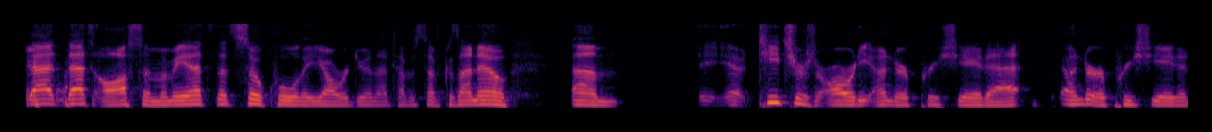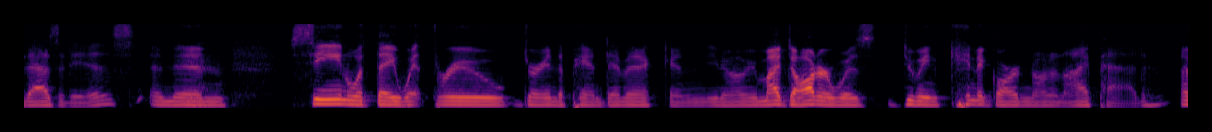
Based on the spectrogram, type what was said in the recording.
that that's awesome. I mean, that's that's so cool that y'all were doing that type of stuff because I know um, you know, teachers are already underappreciated underappreciated as it is, and then yeah. seeing what they went through during the pandemic, and you know, I mean, my daughter was doing kindergarten on an iPad. I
